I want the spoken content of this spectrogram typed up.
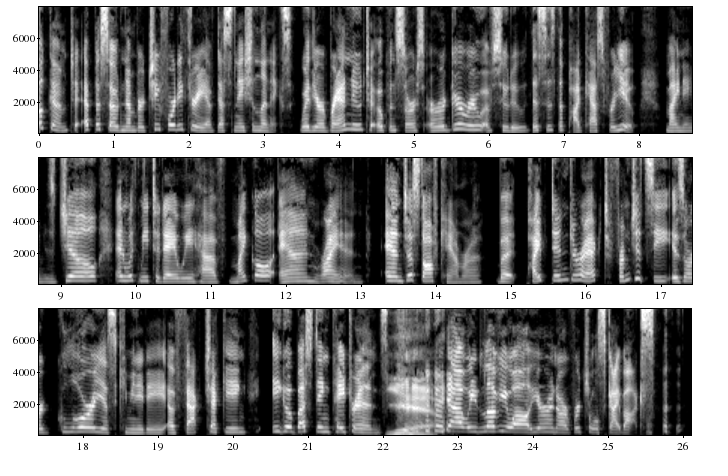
Welcome to episode number 243 of Destination Linux. Whether you're brand new to open source or a guru of sudo, this is the podcast for you. My name is Jill, and with me today we have Michael and Ryan. And just off camera, but piped in direct from Jitsi is our glorious community of fact checking, ego busting patrons. Yeah. yeah, we love you all. You're in our virtual skybox.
